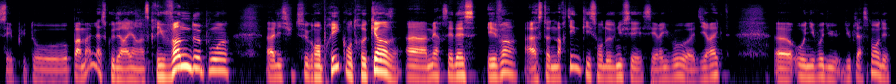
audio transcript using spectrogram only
C'est plutôt pas mal. La Scuderia a inscrit 22 points à l'issue de ce Grand Prix contre 15 à Mercedes et 20 à Aston Martin qui sont devenus ses, ses rivaux euh, directs euh, au niveau du, du classement des-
